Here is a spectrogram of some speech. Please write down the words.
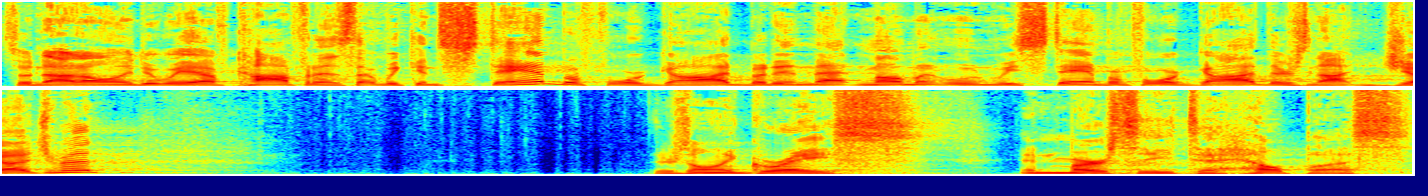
So not only do we have confidence that we can stand before God, but in that moment when we stand before God, there's not judgment, there's only grace and mercy to help us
